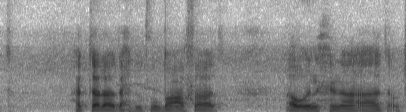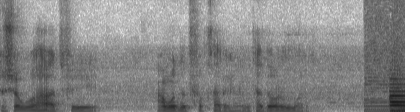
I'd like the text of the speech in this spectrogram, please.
حتى لا تحدث مضاعفات أو انحناءات أو تشوهات في عمود الفقري هذول المرضى.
